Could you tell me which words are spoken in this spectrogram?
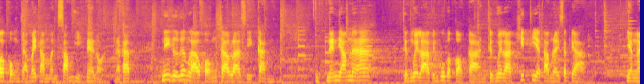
ก็คงจะไม่ทำมันซ้ำอีกแน่นอนนะครับ นี่คือเรื่องราวของชาวราศีกัน เน้นย้ำนะฮะ ถึงเวลาเป็นผู้ประกอบการ ถึงเวลาคิดที่จะทำอะไรสักอย่าง ยังไง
